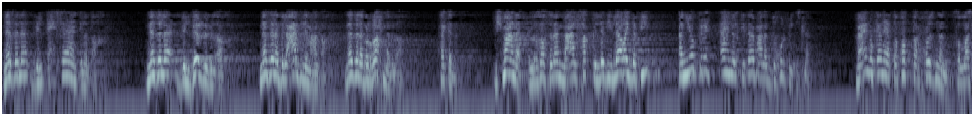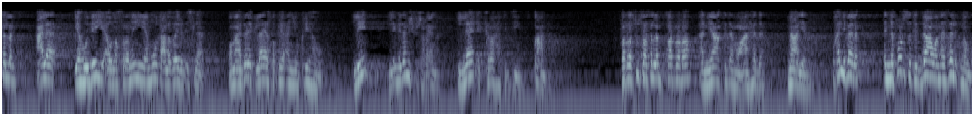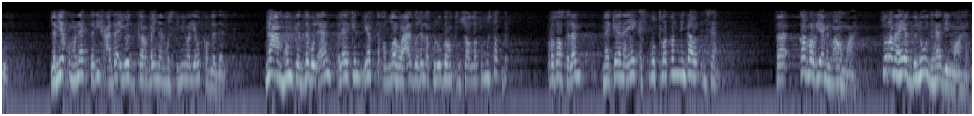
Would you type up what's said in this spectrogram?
نزل بالإحسان إلى الآخر. نزل بالبر بالآخر. نزل بالعدل مع الآخر. نزل بالرحمة بالآخر. هكذا. مش معنى أن الرسول صلى الله عليه وسلم معاه الحق الذي لا ريب فيه أن يكره أهل الكتاب على الدخول في الإسلام. مع أنه كان يتفطر حزنا صلى الله عليه وسلم على يهودي أو نصراني يموت على غير الإسلام. ومع ذلك لا يستطيع أن يكرهه. ليه؟ لأن ده مش في شرعنا. لا إكراه في الدين قاعدة. فالرسول صلى الله عليه وسلم قرر أن يعقد معاهدة مع اليهود. وخلي بالك أن فرصة الدعوة ما زالت موجودة. لم يكن هناك تاريخ عداء يذكر بين المسلمين واليهود قبل ذلك. نعم هم كذبوا الآن ولكن يفتح الله عز وجل قلوبهم إن شاء الله في المستقبل. الرسول صلى الله عليه وسلم ما كان ييأس مطلقا من دعوة إنسان. فقرر يعمل معهم معاهدة. ترى ما هي بنود هذه المعاهدة؟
